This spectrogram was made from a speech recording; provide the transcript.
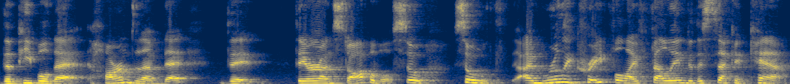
the people that harmed them that that they're unstoppable so so i'm really grateful i fell into the second camp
